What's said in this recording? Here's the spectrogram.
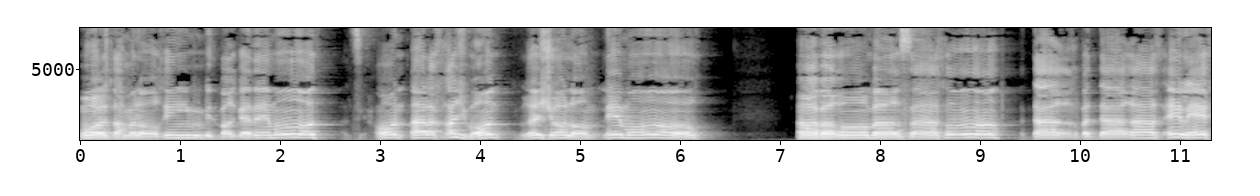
ואשלח מלוכים ממדבר קדמות על סיחון מלך חשבון דברי שלום לאמור אברו בארסךו בדרך בדרך אלך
